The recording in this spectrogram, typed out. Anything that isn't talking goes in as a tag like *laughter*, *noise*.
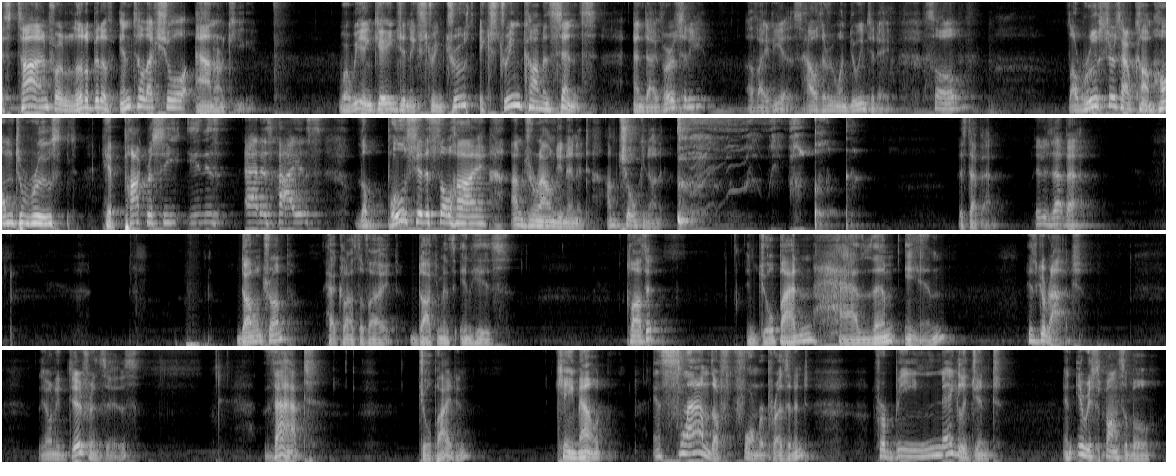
It's time for a little bit of intellectual anarchy, where we engage in extreme truth, extreme common sense, and diversity of ideas. How's everyone doing today? So, the roosters have come home to roost. Hypocrisy it is at its highest. The bullshit is so high, I'm drowning in it. I'm choking on it. *coughs* it's that bad. It is that bad. Donald Trump had classified documents in his closet, and Joe Biden had them in his garage. The only difference is that Joe Biden came out and slammed the former president for being negligent and irresponsible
